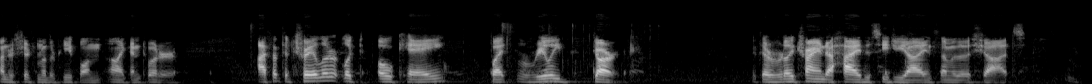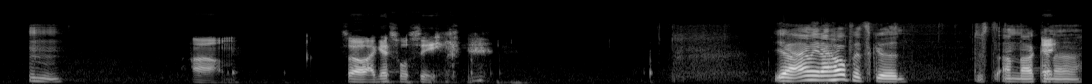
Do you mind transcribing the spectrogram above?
understood from other people on like on Twitter. I thought the trailer looked okay, but really dark. Like they're really trying to hide the CGI in some of those shots. Mm. Um, so I guess we'll see. Yeah, I mean, I hope it's good. Just, I'm not gonna.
